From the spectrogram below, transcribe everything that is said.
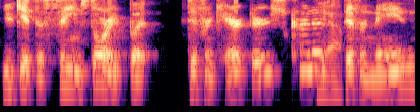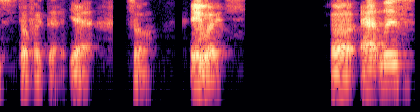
you get the same story but different characters kind of Yeah. different names stuff like that. Yeah. So anyway uh, atlas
